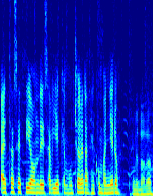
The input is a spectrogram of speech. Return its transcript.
a esta sección de Sabías que. Muchas gracias, compañero. De nada.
